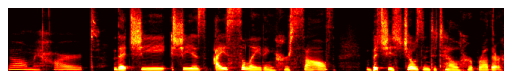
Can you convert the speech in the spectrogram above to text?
Oh, my heart. That she she is isolating herself, but she's chosen to tell her brother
